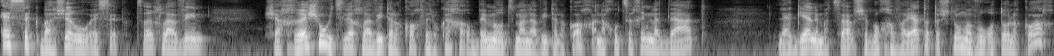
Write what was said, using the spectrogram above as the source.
עסק באשר הוא עסק, צריך להבין שאחרי שהוא הצליח להביא את הלקוח, ולוקח הרבה מאוד זמן להביא את הלקוח, אנחנו צריכים לדעת להגיע למצב שבו חוויית התשלום עבור אותו לקוח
